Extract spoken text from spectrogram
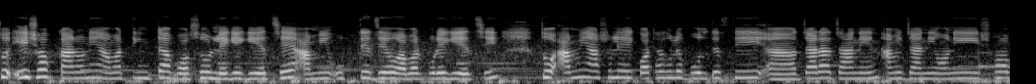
তো এই সব কারণে আমার তিনটা বছর লেগে গিয়েছে আমি উঠতে যেও আবার পড়ে গিয়েছি। তো আমি আসলে এই কথাগুলো বলতেছি যারা জানেন আমি জানি অনেক সব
